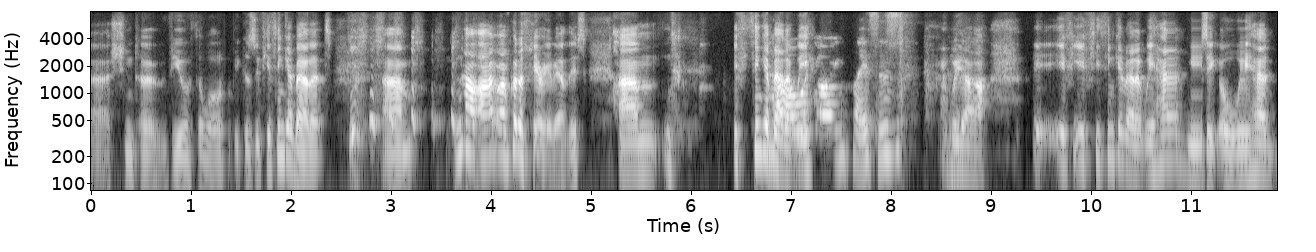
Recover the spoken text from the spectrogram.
uh, Shinto view of the world. Because if you think about it, um, no, I, I've got a theory about this. Um, if you think about Oh, it, we, we're going places. we are. If if you think about it, we had music or we had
